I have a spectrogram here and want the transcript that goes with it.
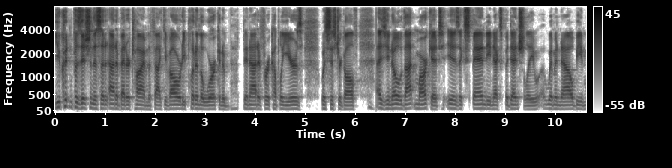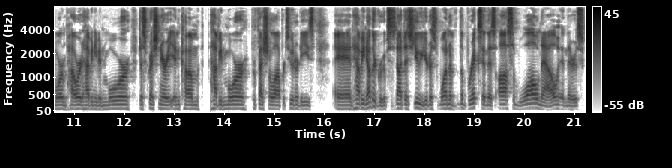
you couldn't position this at, at, a better time. The fact you've already put in the work and have been at it for a couple of years with Sister Golf. As you know, that market is expanding exponentially. Women now being more empowered, having even more discretionary income, having more professional opportunities and having other groups. It's not just you, you're just one of the bricks in this awesome wall now. And there's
